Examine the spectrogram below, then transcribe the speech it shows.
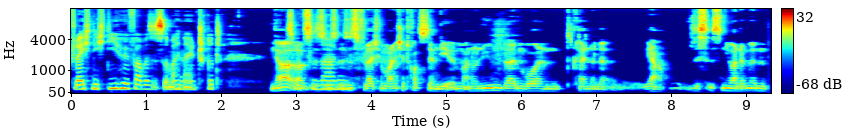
vielleicht nicht die Hilfe, aber es ist immerhin ein Schritt. Ja, aber es ist, Sozusagen. es ist vielleicht für manche trotzdem, die im Anonym bleiben wollen, keine, ja, es ist niemandem im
